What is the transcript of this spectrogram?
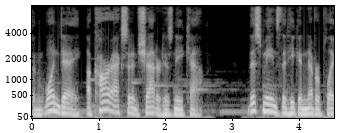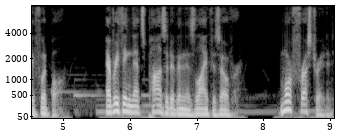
and one day, a car accident shattered his kneecap. This means that he can never play football. Everything that's positive in his life is over. More frustrated,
